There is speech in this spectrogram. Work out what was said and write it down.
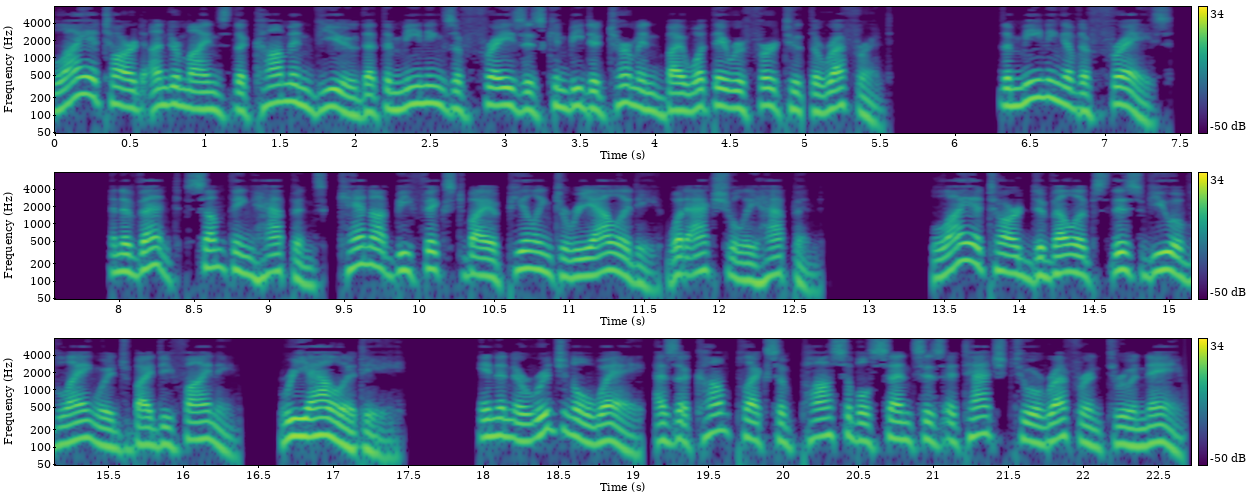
Lyotard undermines the common view that the meanings of phrases can be determined by what they refer to the referent. The meaning of a phrase, An event something happens, cannot be fixed by appealing to reality what actually happened. Lyotard develops this view of language by defining reality in an original way, as a complex of possible senses attached to a referent through a name.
